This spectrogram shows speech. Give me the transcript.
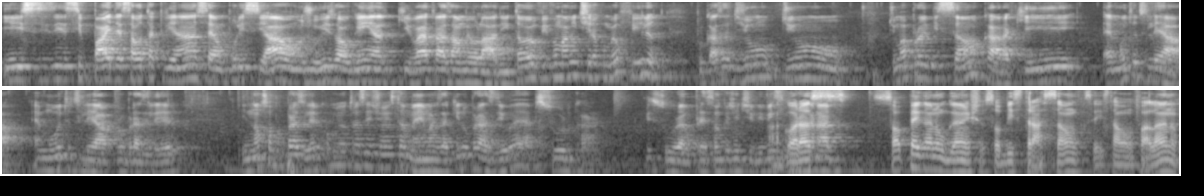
E esse, esse pai dessa outra criança é um policial, um juiz ou alguém que vai atrasar o meu lado. Então eu vivo uma mentira com meu filho por causa de um de um de uma proibição, cara, que é muito desleal, é muito desleal pro brasileiro. E não só pro brasileiro, como em outras regiões também, mas aqui no Brasil é absurdo, cara. Absurdo, a opressão que a gente vive em cima Agora, só pegando o gancho sobre extração que vocês estavam falando,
